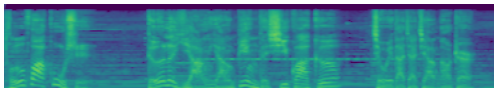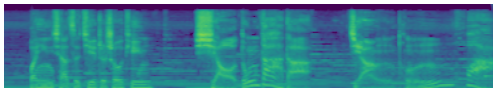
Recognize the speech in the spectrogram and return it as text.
童话故事《得了痒痒病的西瓜哥》。就为大家讲到这儿，欢迎下次接着收听小东大大讲童话。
